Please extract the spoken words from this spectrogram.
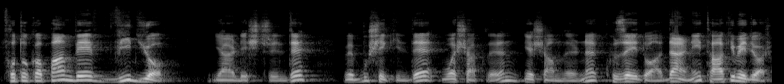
fotokapan ve video yerleştirildi ve bu şekilde vaşakların yaşamlarını Kuzey Doğa Derneği takip ediyor.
